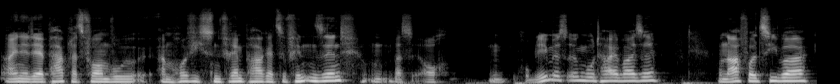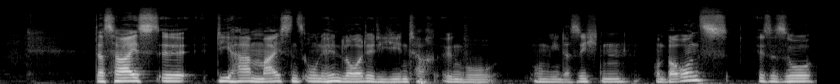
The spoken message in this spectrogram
eine der Parkplatzformen, wo am häufigsten Fremdparker zu finden sind, was auch ein Problem ist irgendwo teilweise. und nachvollziehbar. Das heißt, äh, die haben meistens ohnehin Leute, die jeden Tag irgendwo umgehen, das sichten. Und bei uns ist es so,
